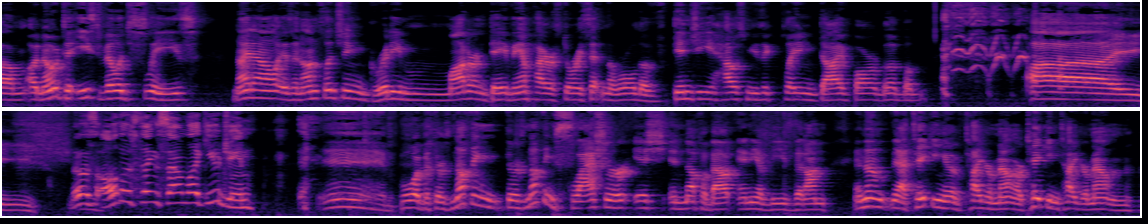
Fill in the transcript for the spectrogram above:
Um, a node to East Village sleaze. Night Owl is an unflinching, gritty, modern day vampire story set in the world of dingy house music playing dive bar. Blah blah. I. Those all those things sound like Eugene. Eh, boy, but there's nothing there's nothing slasher ish enough about any of these that I'm and then yeah, taking of Tiger Mountain or taking Tiger Mountain.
